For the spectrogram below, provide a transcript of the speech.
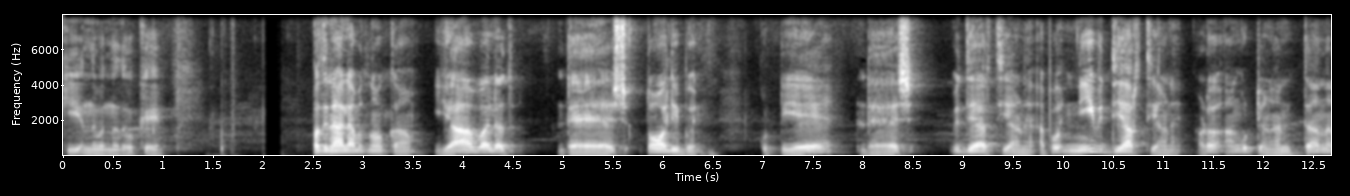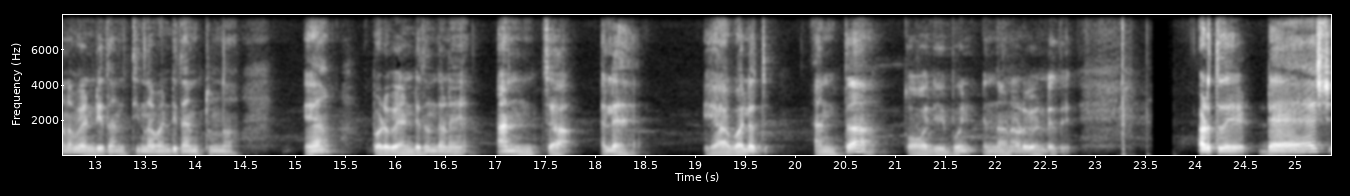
കി എന്ന് വന്നത്. ഓക്കെ. പതിനാലാമത് നോക്കാം. യാ വലത് ഡാഷ് തോലിബുൻ. കുട്ടിയെ ഡാഷ് വിദ്യാർത്ഥിയാണ്. അപ്പോൾ നീ വിദ്യാർത്ഥിയാണ്. അവിടെ ആൺകുട്ടിയാണ്. അനത്ത എന്നാണ് വേണ്ടിയത് അനത്തി എന്നാ വേണ്ടത്. അനത്തുന്ന ഏ? അപ്പോൾ ഇവിടെ വേണ്ടത് എന്താണ്? അൻച. അല്ലേ? യാ വലത് അൻത തോലിബുൻ എന്നാണ് അവിടെ വേണ്ടത്. അടുത്തത് ഡാഷ്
